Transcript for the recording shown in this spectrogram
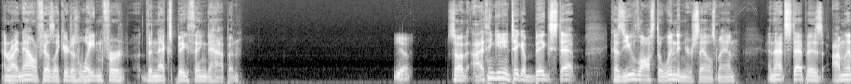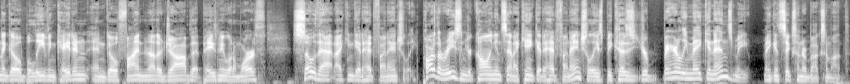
And right now, it feels like you're just waiting for the next big thing to happen. yeah So I think you need to take a big step because you've lost the wind in your sails, man. And that step is I'm going to go believe in Caden and go find another job that pays me what I'm worth so that I can get ahead financially. Part of the reason you're calling in saying I can't get ahead financially is because you're barely making ends meet, making 600 bucks a month.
